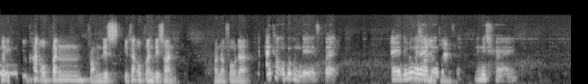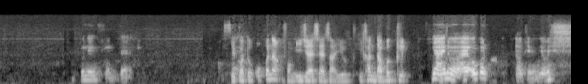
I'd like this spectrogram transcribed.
So you, you can't open from this. You can't open this one from the folder. I can't open from this, but I don't know whether I can open can. this. one. Let me try. Opening from that. You got to open up from E EJSS. Uh, you you can't double click. Yeah, I know. I open. Okay, you wish.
